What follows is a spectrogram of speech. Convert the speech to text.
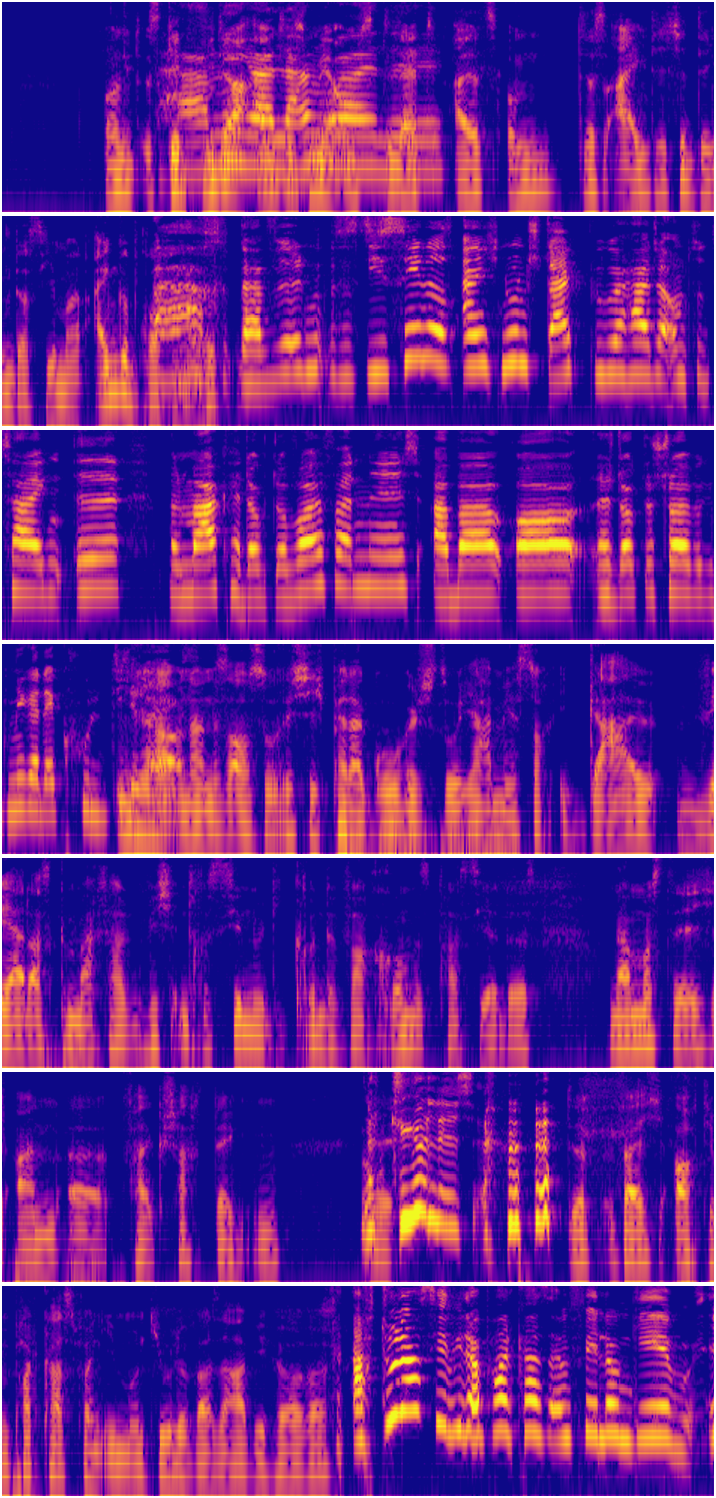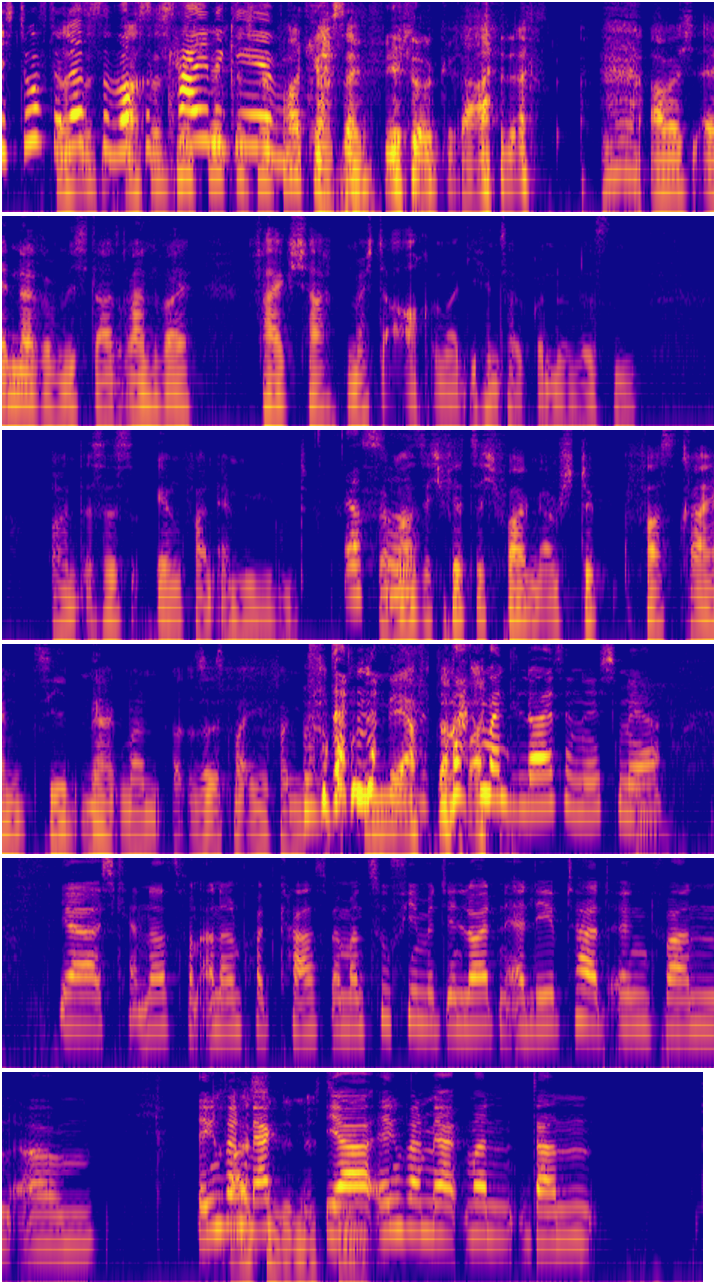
Und es geht Ah, wieder eigentlich mehr ums langweilig. Skelett als um das eigentliche Ding, dass jemand eingebrochen Ach, ist. da will, die Szene ist eigentlich nur ein Steigbügelhalter, um zu zeigen, äh, man mag Herr Dr. Wolfert nicht, aber oh, Herr Dr. Stolberg ist mega der coole T-Rex. Ja, und dann ist auch so richtig pädagogisch so, ja, mir ist doch egal, wer das gemacht hat, mich interessieren nur die Gründe, warum es passiert ist. Und dann musste ich an äh, Falk Schacht denken, Natürlich. das, weil ich auch den Podcast von ihm und Jule Wasabi höre. Ach, du darfst hier wieder Podcast-Empfehlungen geben. Ich durfte letzte ist, Woche das ist keine nicht wirklich eine geben. Podcast-Empfehlung gerade. Aber ich erinnere mich daran, weil Falk Schacht möchte auch immer die Hintergründe wissen. Und es ist irgendwann ermüdend. Ach so. Wenn man sich 40 Folgen am Stück fast reinzieht, merkt man, also ist man irgendwann Dann genervt Macht davon. man die Leute nicht mehr. Ja, ich kenne das von anderen Podcasts. Wenn man zu viel mit den Leuten erlebt hat, irgendwann, ähm, irgendwann Reißen merkt, ja, mehr. irgendwann merkt man dann,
